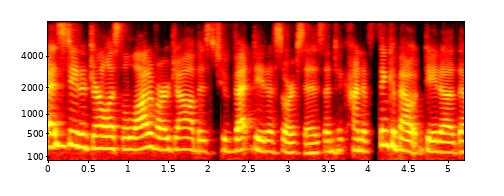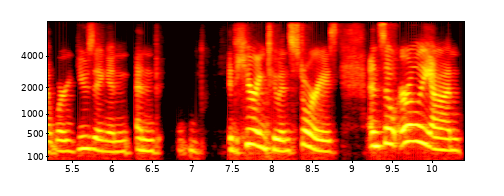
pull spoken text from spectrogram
as data journalists a lot of our job is to vet data sources and to kind of think about data that we're using and and adhering to in stories. And so early on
